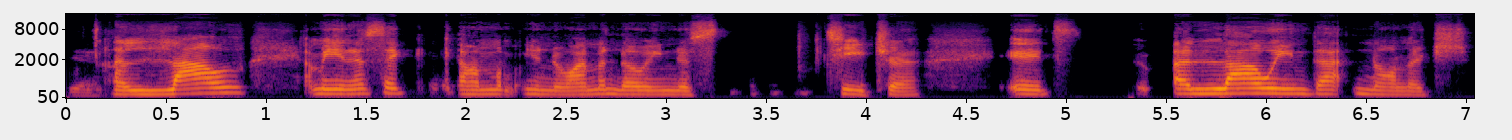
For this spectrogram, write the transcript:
Yes. allow. I mean, it's like I'm, you know, I'm a knowingness teacher. It's allowing that knowledge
